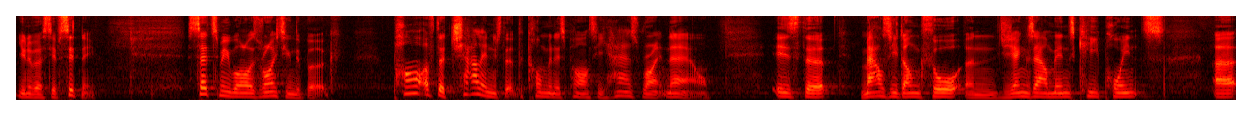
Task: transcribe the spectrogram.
University of Sydney, said to me while I was writing the book, part of the challenge that the Communist Party has right now is that Mao Zedong thought and Jiang Zemin's key points, uh,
